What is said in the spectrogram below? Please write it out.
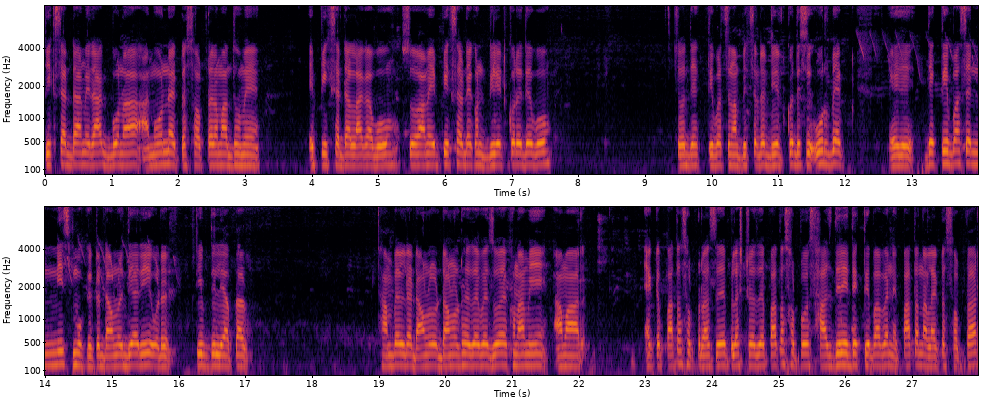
পিকচারটা আমি রাখব না, আমি অন্য একটা সফটওয়্যারের মাধ্যমে এই পিকচারটা লাগাবো। সো আমি এই পিকচারটা এখন ডিলিট করে দেব। তো দেখতে পাচ্ছেন আমি পিকচারটা ডিলিট করে দিয়েছি। উর্বেক এই যে দেখতেই পাচ্ছেন নিচ মুখ একটা ডাউনলোড দেওয়ারই ওটা টিপ দিলে আপনার থাম্বেলটা ডাউনলোড ডাউনলোড হয়ে যাবে। তো এখন আমি আমার একটা পাতা সফটওয়্যার আছে প্লে স্টোরে পাতা সফটওয়্যার সার্চ দিলেই দেখতে পাবেন। পাতা নালা একটা সফটওয়্যার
